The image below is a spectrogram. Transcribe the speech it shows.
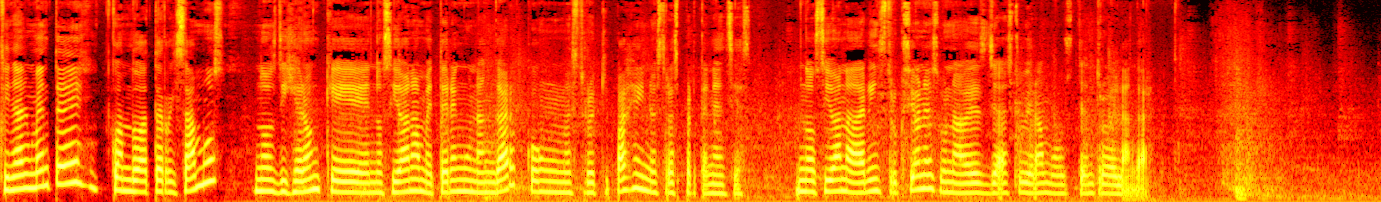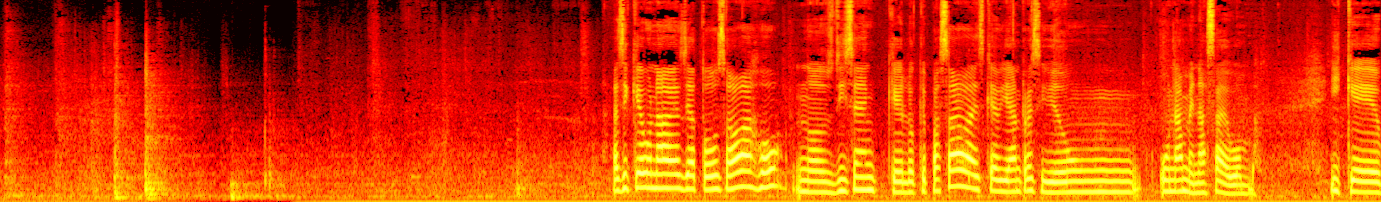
Finalmente, cuando aterrizamos, nos dijeron que nos iban a meter en un hangar con nuestro equipaje y nuestras pertenencias. Nos iban a dar instrucciones una vez ya estuviéramos dentro del hangar. Así que una vez ya todos abajo, nos dicen que lo que pasaba es que habían recibido una amenaza de bomba y que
